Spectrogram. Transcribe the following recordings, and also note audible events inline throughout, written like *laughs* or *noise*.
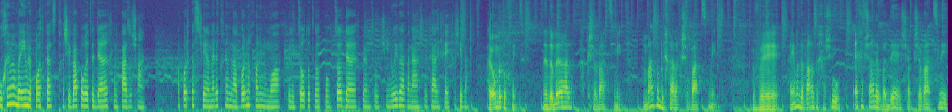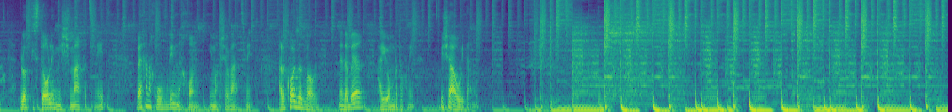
ברוכים הבאים לפודקאסט חשיבה פורצת דרך עם פז אושרן. הפודקאסט שילמד אתכם לעבוד נכון עם המוח וליצור תוצאות פורצות דרך באמצעות שינוי והבנה של תהליכי חשיבה. היום בתוכנית נדבר על הקשבה עצמית. מה זו בכלל הקשבה עצמית? והאם הדבר הזה חשוב? איך אפשר לוודא שהקשבה עצמית לא תסתור לי משמעת עצמית? ואיך אנחנו עובדים נכון עם הקשבה עצמית? על כל זאת ועוד נדבר היום בתוכנית. יישארו איתנו.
